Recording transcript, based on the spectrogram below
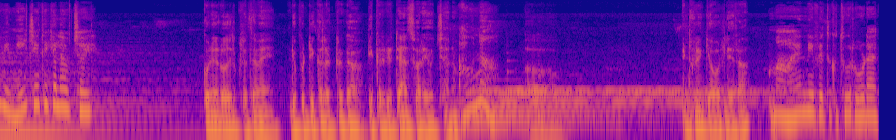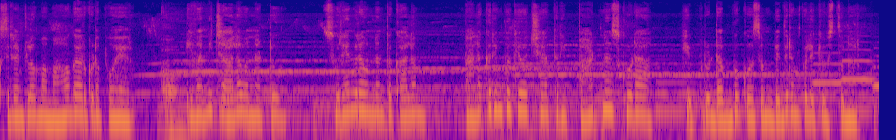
ఇవి నీ చేతికి ఎలా వచ్చాయి? కొన్ని రోజుల క్రితమే డిప్యూటీ కలెక్టర్గా ఇక్కడికి ట్రాన్స్ఫర్ అయ్యి వచ్చాను. అవునా? ఇంట్లో ఇంకెవరు లేరా? మా ఆయన్ని వెతుకుతూ రోడ్ యాక్సిడెంట్లో మా మామగారు కూడా పోయారు. ఇవన్నీ చాలా ఉన్నట్టు సురేంద్ర ఉన్నంత కాలం పలకరింపుకి వచ్చే అతని పార్ట్నర్స్ కూడా ఇప్పుడు డబ్బు కోసం బెదిరింపులకి వస్తున్నారు.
